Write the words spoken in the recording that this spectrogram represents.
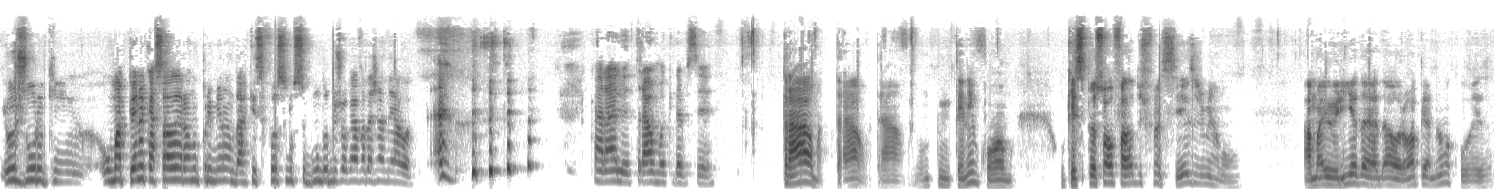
Eu juro que uma pena que a sala era no primeiro andar, que se fosse no segundo eu me jogava da janela. Caralho, trauma que deve ser. Trauma, trauma, trauma. Não, não tem nem como. O que esse pessoal fala dos franceses, meu irmão, a maioria da, da Europa é a mesma coisa.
